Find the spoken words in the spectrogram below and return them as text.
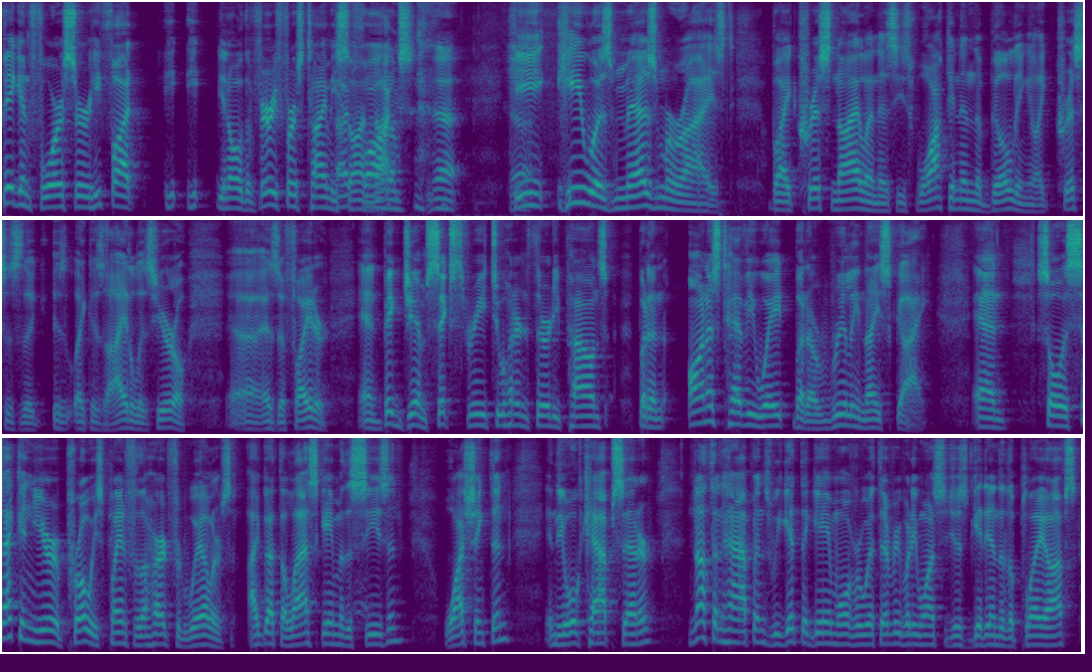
big enforcer. He fought. He, he you know, the very first time he I saw fought Nux, him. Yeah. he he was mesmerized by Chris Nilan as he's walking in the building. Like Chris is the is like his idol, his hero uh, as a fighter. And Big Jim, 6'3", 230 pounds, but an honest heavyweight, but a really nice guy. And so his second year of pro, he's playing for the Hartford Whalers. I've got the last game of the season, Washington, in the old Cap Center. Nothing happens. We get the game over with. Everybody wants to just get into the playoffs.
